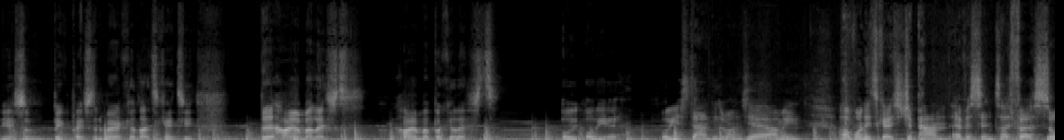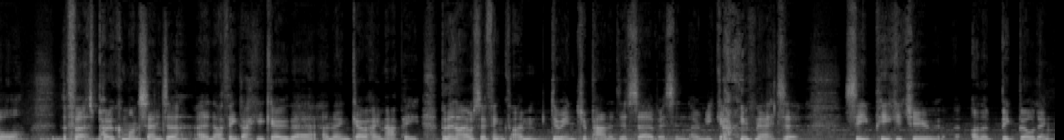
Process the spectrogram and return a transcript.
you know some big places in America I'd like to go to. They're high on my list, high on my bucket list. Oh, all your all your standard ones. Yeah, I mean, I've wanted to go to Japan ever since I first saw the first Pokemon Center, and I think I could go there and then go home happy. But then I also think I'm doing Japan a disservice and only going there to see Pikachu on a big building.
